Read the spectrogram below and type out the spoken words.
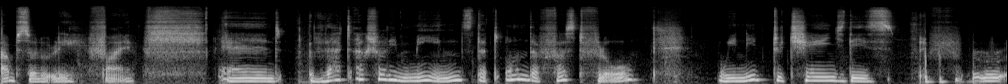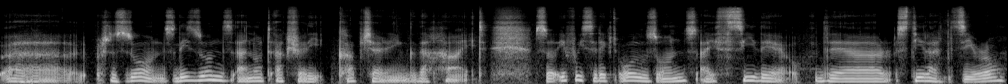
absolutely fine. And that actually means that on the first floor we need to change these uh, zones. These zones are not actually capturing the height. So if we select all zones i see they're they're still at zero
